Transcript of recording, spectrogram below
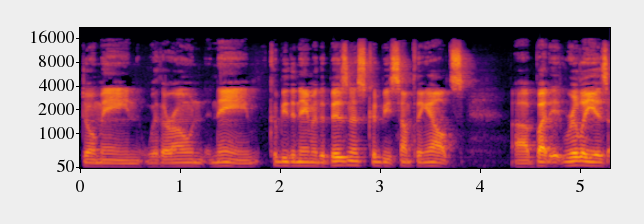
domain with our own name. Could be the name of the business, could be something else. Uh, but it really is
